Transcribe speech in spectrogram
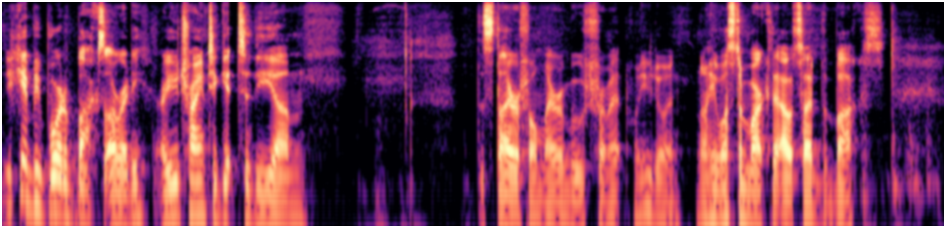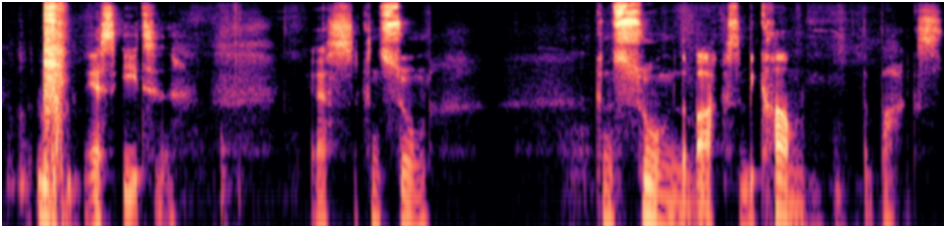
You can't be bored of box already. Are you trying to get to the um the styrofoam I removed from it? What are you doing? No, he wants to mark the outside of the box. yes, eat. Yes, consume. Consume the box. Become the box.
